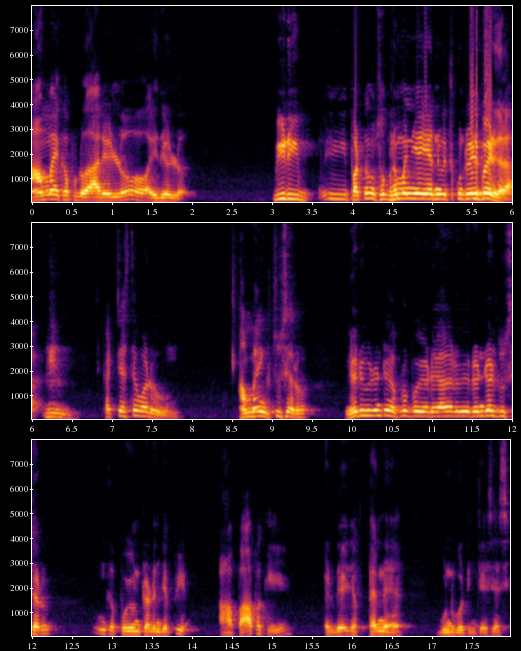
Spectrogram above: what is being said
ఆ అమ్మాయికి అప్పుడు ఆరేళ్ళు ఐదేళ్ళు. వీడు ఈ- ఈ పట్టణం సుబ్రహ్మణ్య అయ్యర్ని వెతుకుంటూ వెళ్ళిపోయాడు కదా. కట్ చేస్తే వాడు అమ్మాయి ఇంక చూశారు. ఏడు వీడంటే ఎప్పుడు పోయాడు? రెండేళ్ళు చూశారు. ఇంకా పోయి ఉంటాడని చెప్పి ఆ పాపకి ఎట్ ద ఏజ్ ఆఫ్ టెన్నే గుండు కొట్టించేసేసి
